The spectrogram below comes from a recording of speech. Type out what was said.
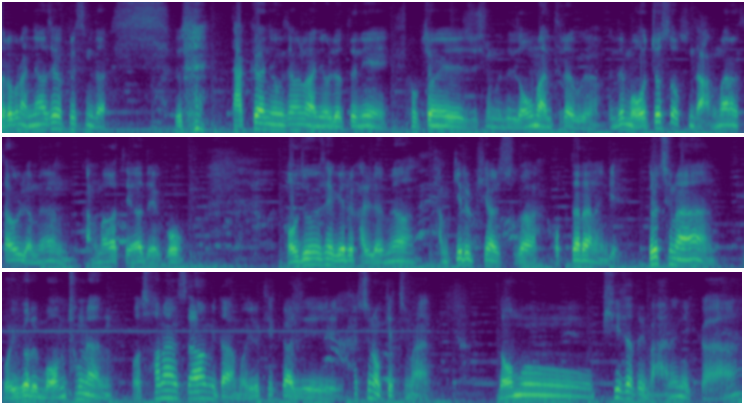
여러분 안녕하세요. 크리스입니다. 요새 다크한 영상을 많이 올렸더니 걱정해 주시는 분들이 너무 많더라고요. 근데 뭐 어쩔 수 없습니다. 악마랑 싸우려면 악마가 돼야 되고 어두운 세계를 가려면 밤길을 피할 수가 없다라는 게. 그렇지만 뭐 이거를 뭐 엄청난 뭐 선한 싸움이다 뭐 이렇게까지 할 수는 없겠지만 너무 피해자들이 많으니까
